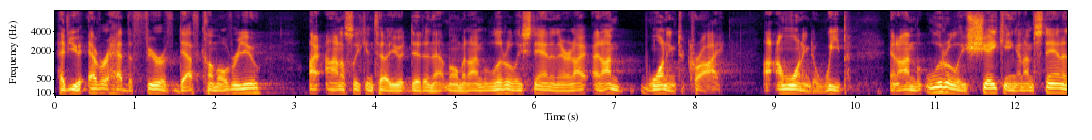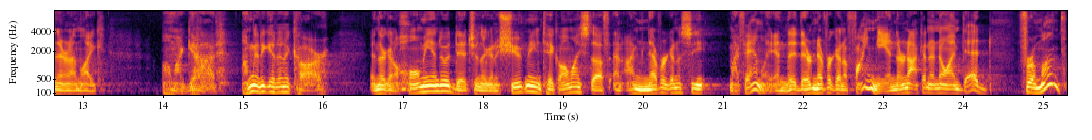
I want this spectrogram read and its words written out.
Have you ever had the fear of death come over you? I honestly can tell you it did in that moment. I'm literally standing there and, I, and I'm wanting to cry. I'm wanting to weep. And I'm literally shaking and I'm standing there and I'm like, oh my God, I'm gonna get in a car and they're going to haul me into a ditch and they're going to shoot me and take all my stuff and I'm never going to see my family and they're never going to find me and they're not going to know I'm dead for a month.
